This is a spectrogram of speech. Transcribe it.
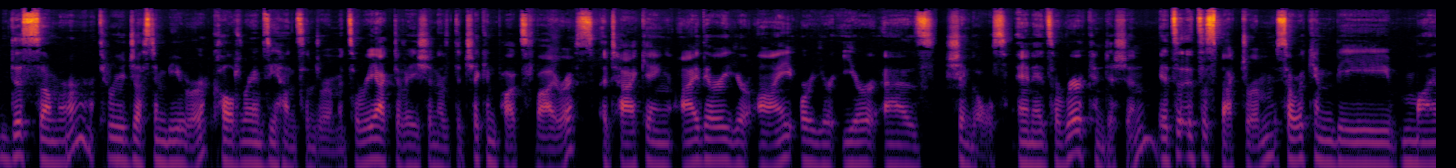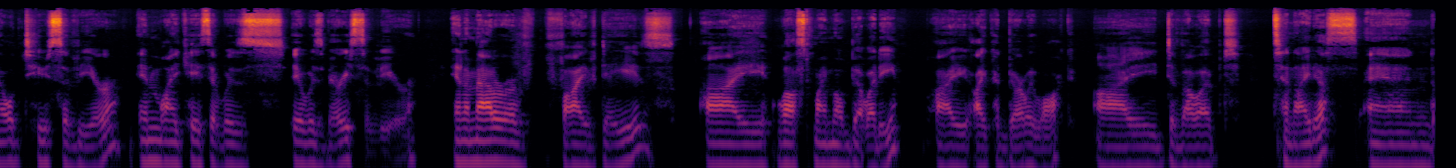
this summer through Justin Bieber, called Ramsay Hunt syndrome. It's a reactivation of the chickenpox virus attacking either your eye or your ear as shingles. And it's a rare condition. It's a, it's a spectrum, so it can be mild to severe. In my case, it was it was very severe. In a matter of five days, I lost my mobility. I, I could barely walk. I developed tinnitus and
